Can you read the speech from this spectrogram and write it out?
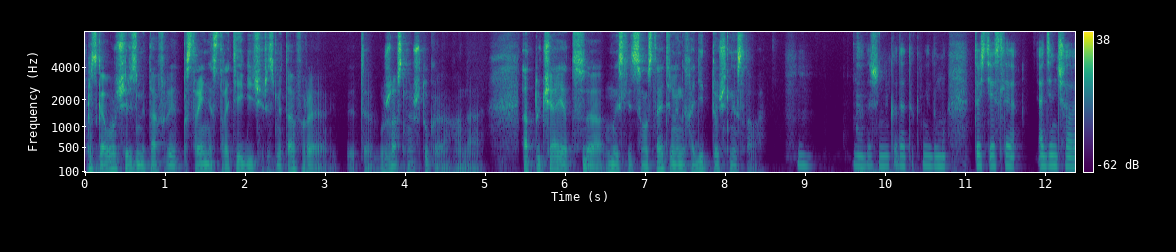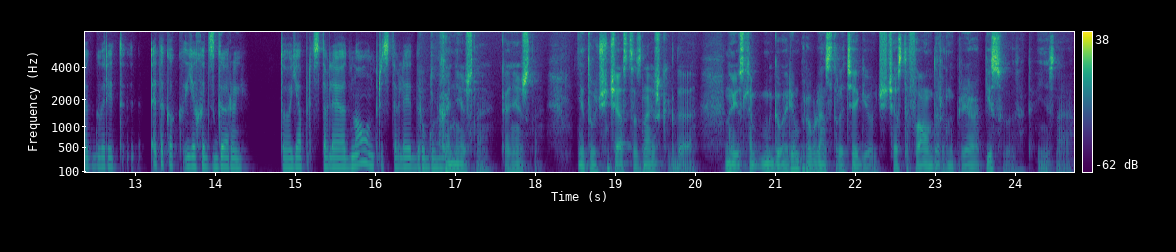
разговор через метафоры, построение стратегии через метафоры – это ужасная штука. Она отучает э, мыслить самостоятельно и находить точные слова. Я даже никогда так не думала. То есть, если один человек говорит, это как ехать с горы, то я представляю одно, он представляет другое. Конечно, конечно. Это очень часто, знаешь, когда... Ну, если мы говорим про бренд-стратегию, очень часто фаундеры, например, описывают, я не знаю,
